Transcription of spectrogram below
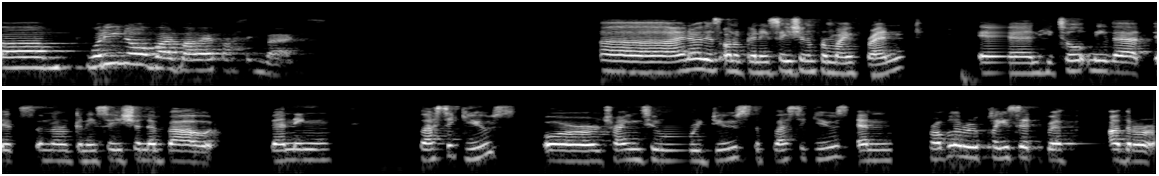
um, what do you know about Bye Bye Plastic Bags? Uh, I know this organization from my friend, and he told me that it's an organization about banning plastic use or trying to reduce the plastic use and probably replace it with other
